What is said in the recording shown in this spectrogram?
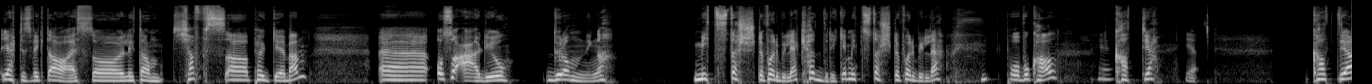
i Hjertesvikt AS og litt annet tjafs av punkeband. Uh, og så er det jo dronninga. Mitt største forbilde. Jeg kødder ikke. Mitt største forbilde på vokal. Ja. Katja. Ja. Katja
